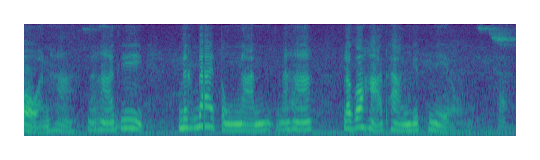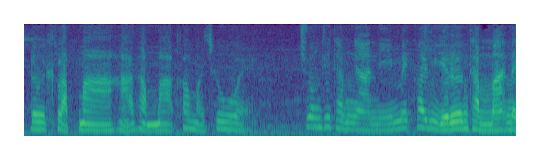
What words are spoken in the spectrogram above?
ก่อนค่ะนะคะที่นึกได้ตรงนั้นนะคะแล้วก็หาทางยึดเหนี่ยวค่ะโดยกลับมาหาธรรมะเข้ามาช่วย ช่วงที่ทำงานนี้ไม่ค่อยมีเรื่องธรรมะใน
